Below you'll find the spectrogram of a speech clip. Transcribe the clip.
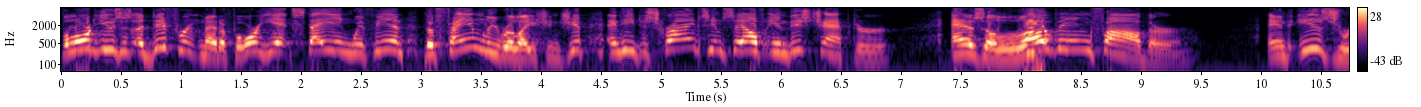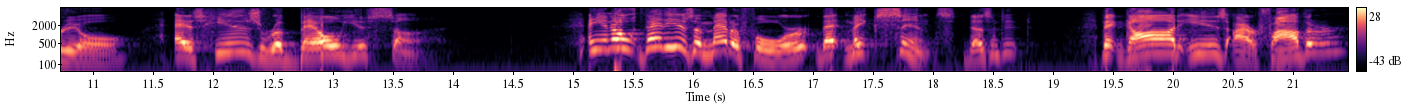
The Lord uses a different metaphor, yet staying within the family relationship, and He describes Himself in this chapter as a loving father and Israel as his rebellious son. And you know, that is a metaphor that makes sense, doesn't it? That God is our Father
